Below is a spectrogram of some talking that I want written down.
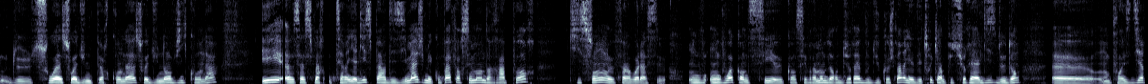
de, soit, soit d'une peur qu'on a, soit d'une envie qu'on a. Et euh, ça se matérialise par des images, mais qui n'ont pas forcément de rapport, qui sont, enfin voilà, on, on, voit quand c'est quand c'est vraiment de l'ordre du rêve ou du cauchemar, il y a des trucs un peu surréalistes dedans euh, on pourrait se dire,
